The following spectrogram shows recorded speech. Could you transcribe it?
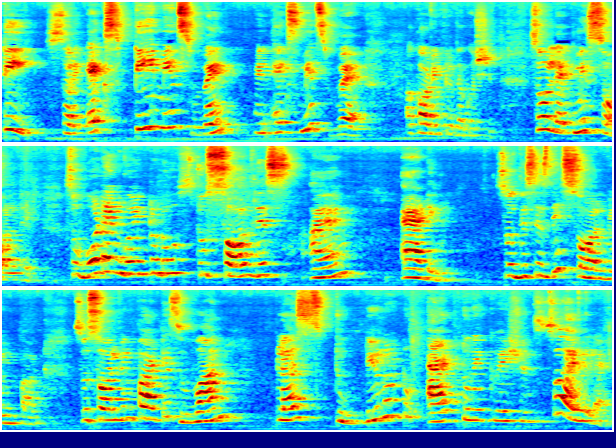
t, sorry, x, t means when and x means where according to the question. So let me solve it. So what I am going to do to solve this, I am adding so this is the solving part. So solving part is 1 plus 2. Do you know to add two equations? So I will add.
